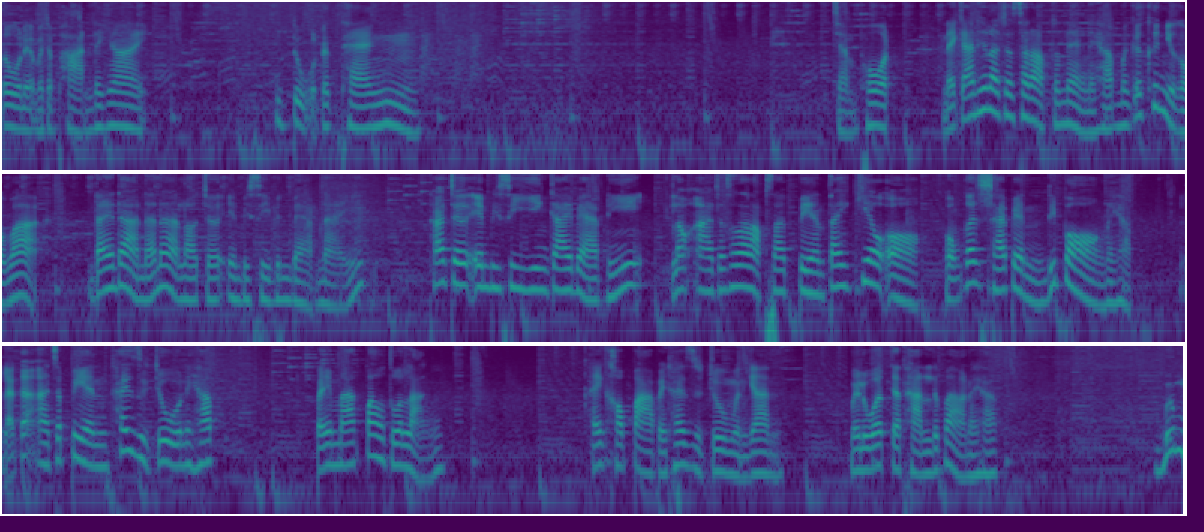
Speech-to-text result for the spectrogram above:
ตูเนี่ยมันจะผ่านได้ง่าย ดูดแแทงแจมโพดในการที่เราจะสลับตำแหน่งนะครับ มันก็ขึ้นอยู่กับว่าในด่านนั้นนะเราเจอ NPC เป็นแบบไหน ถ้าเจอ NPC ยิงไกลแบบนี้ เราอาจจะสลับสายเปลี่ยนไต้เกี้ยวออก ผมก็จะใช้เป็นดิบองนะครับ แล้วก็อาจจะเปลี่ยนไทสุจูนะครับ ไปมาร์กเป้าตัวหลัง ให้เขาปาไปไทสุจูเหมือนกัน ไม่รู้ว่าจะทันหรือเปล่านะครับ บึ้ม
